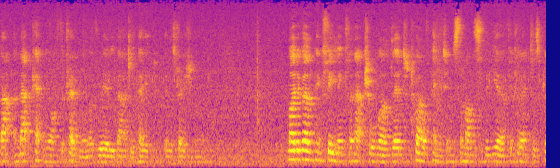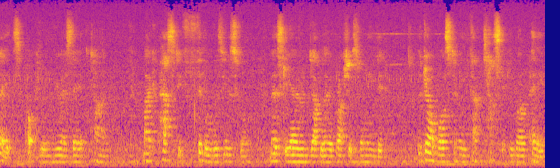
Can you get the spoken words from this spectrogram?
That, and that kept me off the treadmill of really badly paid illustration. My developing feeling for the natural world led to 12 paintings the months of the year for collector's plates, popular in the USA at the time. My capacity for fiddle was useful. Mostly O and double O brushes were needed. The job was to me fantastically well paid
